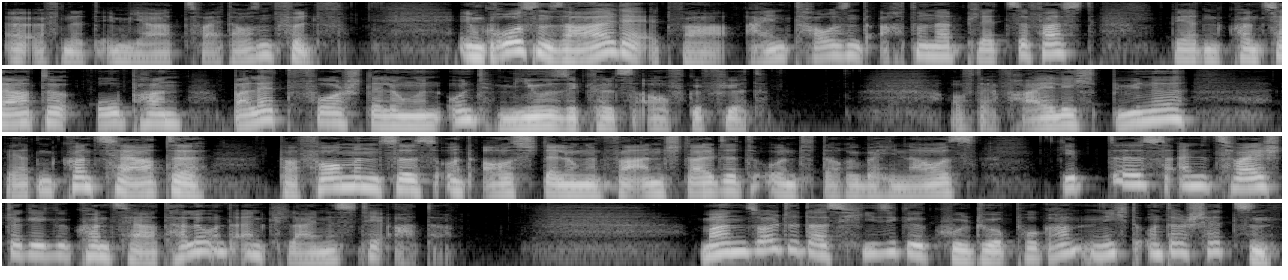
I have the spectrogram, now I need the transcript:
eröffnet im Jahr 2005. Im großen Saal, der etwa 1800 Plätze fasst, werden Konzerte, Opern, Ballettvorstellungen und Musicals aufgeführt. Auf der Freilichtbühne werden Konzerte, Performances und Ausstellungen veranstaltet und darüber hinaus gibt es eine zweistöckige Konzerthalle und ein kleines Theater. Man sollte das hiesige Kulturprogramm nicht unterschätzen.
